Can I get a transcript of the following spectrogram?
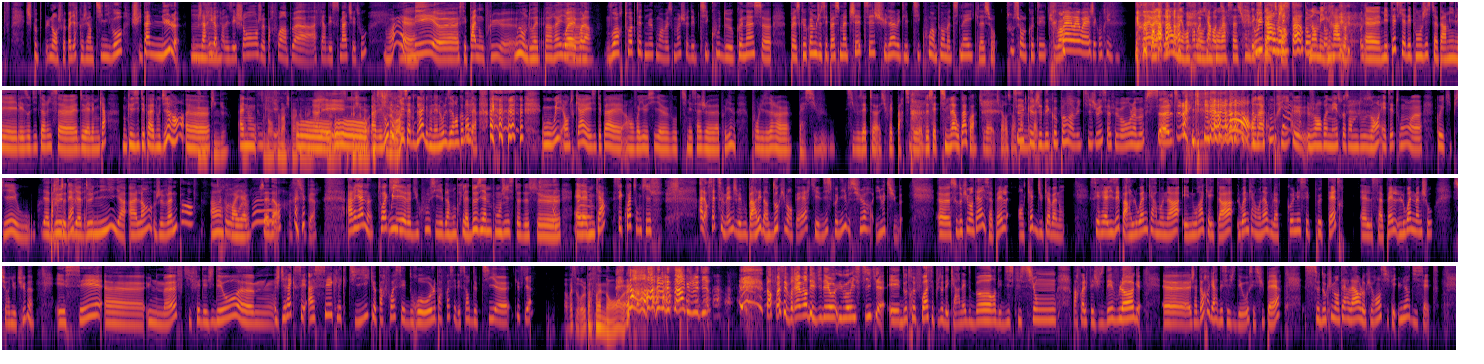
je peux, non, je peux pas dire que j'ai un petit niveau. Je suis pas nulle. Donc Mhm. j'arrive à faire des échanges, parfois un peu à, à faire des smatchs et tout. Ouais. Mais euh, c'est pas non plus. Oui, on doit être pareil. Ouais, voilà. Voir toi peut-être mieux que moi parce que moi je fais des petits coups de connasse euh, parce que comme je sais pas se matcher, tu sais, je suis là avec les petits coups un peu en mode snake là sur tout sur le côté, tu vois. Ouais, ouais, ouais, j'ai compris. Ouais, ouais. Là, là, on est rentré dans une carotte. conversation oui, pardon. Non, mais grave. Euh, mais peut-être qu'il y a des pongistes parmi les, les auditoristes euh, de LMK. Donc, n'hésitez pas à nous dire. Hein, À euh, nous pinguer. À nous. Non, ça marche pas. Oh, oh, avez-vous compris cette blague Venez nous le dire en commentaire. Ou oui, en tout cas, n'hésitez pas à, envoyer aussi euh, vos petits messages euh, à Pauline pour lui dire euh, bah, si vous si vous êtes euh, si vous faites partie de, de cette team là ou pas quoi. Tu vas tu vas recevoir Tu sais que j'ai des copains avec qui jouer, ça fait vraiment la meuf seule, tu vois. qui- Non, on a compris que Jean-René, 72 ans, était ton euh, coéquipier ou Il y a, deux, Partenaire il y a préféré. Denis, il y a Alain, je vanne pas. Incroyable. J'adore. Ah, super. Ariane, toi qui Oui. es euh, du coup, si j'ai bien compris, la deuxième pongiste de ce LMK, c'est quoi ton kiff? Alors, cette semaine, je vais vous parler d'un documentaire qui est disponible sur YouTube. Euh, ce documentaire, il s'appelle En quête du cabanon. C'est réalisé par Luan Carmona et Noura Keita. Luan Carmona, vous la connaissez peut-être. Elle s'appelle Luan Mancho sur YouTube. Et c'est euh, une meuf qui fait des vidéos. euh, je dirais que c'est assez éclectique. Parfois, c'est drôle. Parfois, c'est des sortes de petits. euh, Qu'est-ce qu'il y a? Parfois c'est drôle, parfois non. ouais. c'est ça que je veux dire. Parfois, c'est vraiment des vidéos humoristiques et d'autres fois, c'est plutôt des carnets de bord, des discussions. Parfois, elle fait juste des vlogs. Euh, J'adore regarder ces vidéos, c'est super. Ce documentaire-là, en l'occurrence, il fait 1h17.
